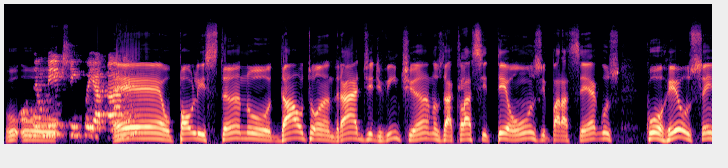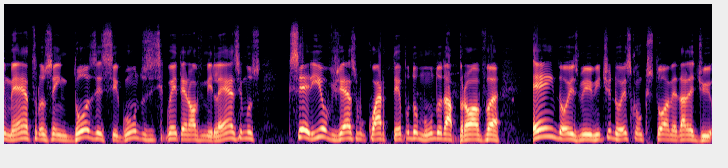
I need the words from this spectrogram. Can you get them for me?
o, o, em Cuiabá. Né? É, o paulistano Dalton Andrade, de 20 anos, da classe T11 para cegos, correu 100 metros em 12 segundos e 59 milésimos, que seria o 24 tempo do mundo da prova em 2022, conquistou a medalha de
